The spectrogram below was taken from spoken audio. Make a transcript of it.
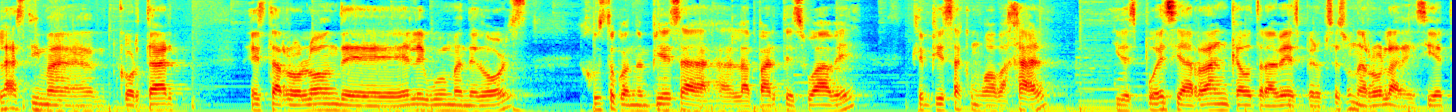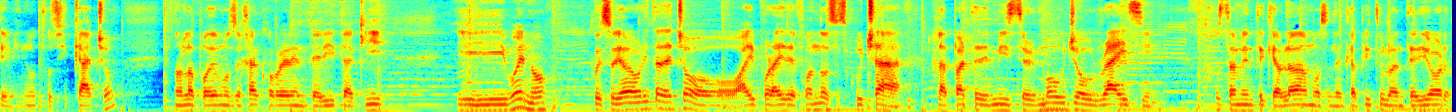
Lástima cortar esta rolón de LA Woman The Doors, justo cuando empieza la parte suave, que empieza como a bajar y después se arranca otra vez, pero pues es una rola de 7 minutos y cacho, no la podemos dejar correr enterita aquí. Y bueno, pues ya ahorita de hecho ahí por ahí de fondo se escucha la parte de Mr. Mojo Rising, justamente que hablábamos en el capítulo anterior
